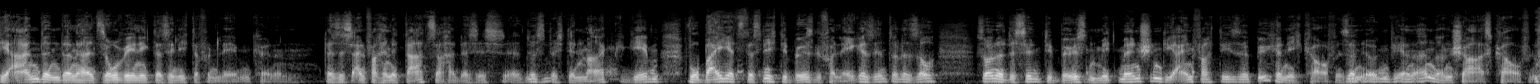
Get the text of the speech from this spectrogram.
die anderen dann halt so wenig, dass sie nicht davon leben können. Das ist einfach eine Tatsache. Das ist äh, das mhm. durch den Markt gegeben. Wobei jetzt das nicht die bösen Verleger sind oder so, sondern das sind die bösen Mitmenschen, die einfach diese Bücher nicht kaufen, sondern mhm. irgendwie einen anderen Schaß kaufen.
